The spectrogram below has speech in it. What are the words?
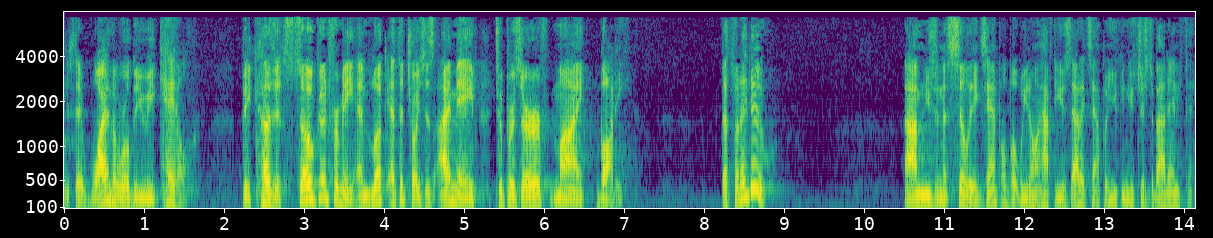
You say, why in the world do you eat kale? Because it's so good for me. And look at the choices I made to preserve my body. That's what I do. I'm using a silly example, but we don't have to use that example. You can use just about anything.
